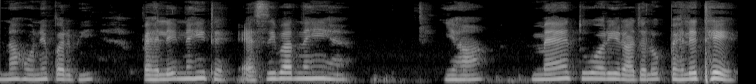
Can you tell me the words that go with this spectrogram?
न होने पर भी पहले नहीं थे। ऐसी बात नहीं है। यहाँ मैं, तू और ये राजा लोग पहले थे।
